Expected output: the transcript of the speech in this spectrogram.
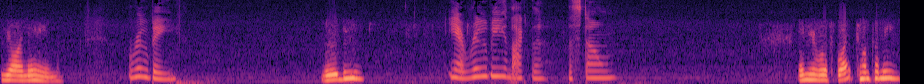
Your name? Ruby. Ruby? Yeah, Ruby, like the, the stone. And you're with what company?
